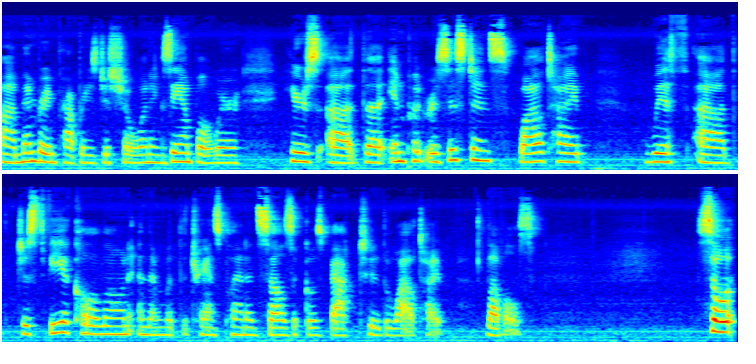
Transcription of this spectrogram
uh, membrane properties. Just show one example where here's uh, the input resistance, wild type, with uh, just vehicle alone, and then with the transplanted cells, it goes back to the wild type levels. So,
